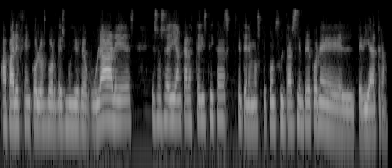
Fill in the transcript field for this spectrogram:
Aparecen con los bordes muy irregulares. Eso serían características que tenemos que consultar siempre con el pediatra.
